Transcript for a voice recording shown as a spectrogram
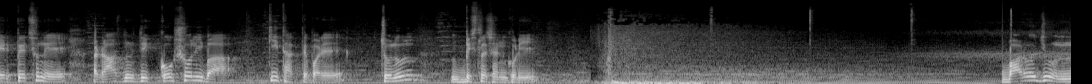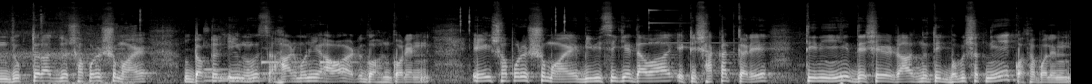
এর পেছনে রাজনৈতিক কৌশলই বা কি থাকতে পারে? চলুন বিশ্লেষণ করি। বারো জুন যুক্তরাজ্য সফরের সময় ডক্টর ইউনুস হারমোনি অ্যাওয়ার্ড গ্রহণ করেন। এই সফরের সময় বিবিসিকে দেওয়া একটি সাক্ষাৎকারে তিনি দেশের রাজনৈতিক ভবিষ্যৎ নিয়ে কথা বলেন।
